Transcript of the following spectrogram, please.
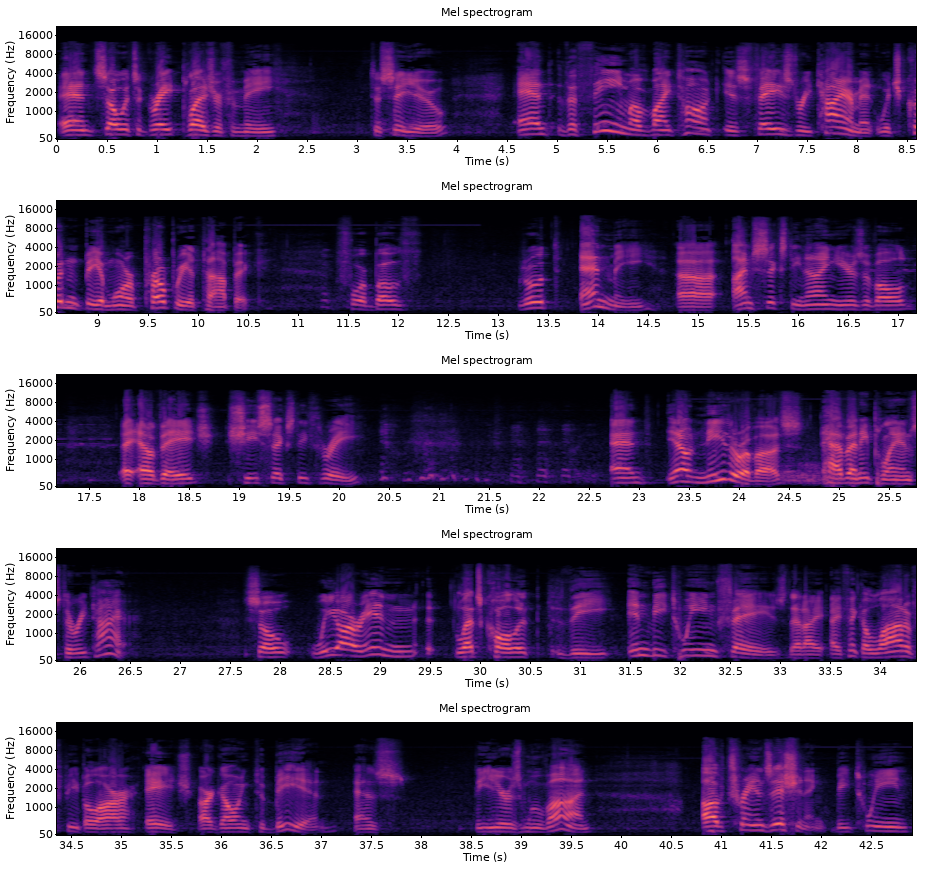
And so it's a great pleasure for me to see you. And the theme of my talk is phased retirement, which couldn't be a more appropriate topic for both Ruth and me. Uh, I'm 69 years of old, uh, of age. She's 63. and, you know, neither of us have any plans to retire. So we are in, let's call it the in between phase that I, I think a lot of people our age are going to be in as the years move on of transitioning between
